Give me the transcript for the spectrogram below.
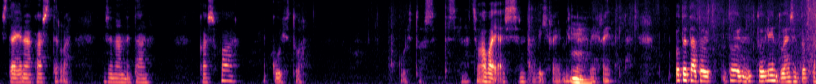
sitä ei enää kastella. Ja sen annetaan kasvaa ja kuihtua. Kuihtua sitten siinä. Et se on avajaisissa nyt vihreimmillä. Mm. Mm. vihreimmillä. Otetaan toi, toi, toi lintu ensin tuosta.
